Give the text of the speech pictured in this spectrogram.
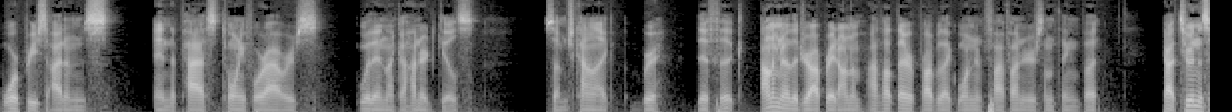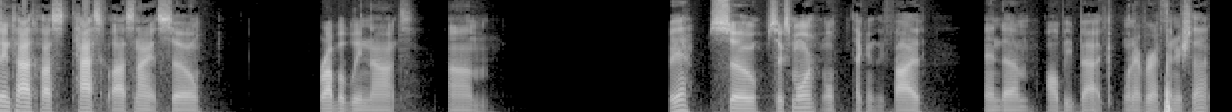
War Priest items in the past 24 hours within like 100 kills. So I'm just kind of like, bruh, fuck. I don't even know the drop rate on them. I thought they were probably like one in 500 or something, but got two in the same task last task last night, so probably not. Um, but yeah, so six more. Well, technically five and um, I'll be back whenever I finish that.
